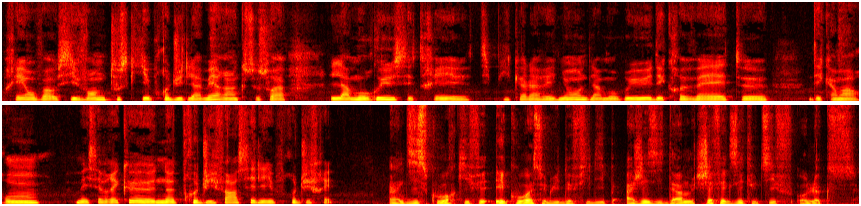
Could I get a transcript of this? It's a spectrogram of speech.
Après, on va aussi vendre tout ce qui est produit de la mer, hein, que ce soit la morue, c'est très typique à la Réunion, de la morue, des crevettes, euh, des camarons. Mais c'est vrai que notre produit phare, c'est les produits frais. Un discours qui fait écho à celui de Philippe Agésidam, chef exécutif au Lux.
